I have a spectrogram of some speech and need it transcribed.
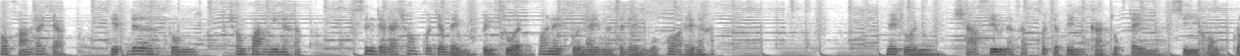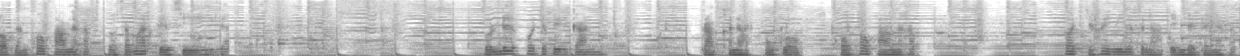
ข้อความได้จาก header ตรงช่องกว้างนี้นะครับ ซึ่งแต่ละช่องก็จะแบ่งเป็นส่วนว่าในส่วนใดมันแสดงหัวข้ออะไรนะครับ ในส่วน Sharp Fill นะครับ ก็จะเป็นการตกแต่งสีของกรอบหลังข้อความนะครับ เราสามารถเปลี่ยนสีได้ Border ก็จะเป็นการ ปรับขนาดของกรอบของข้อความนะครับ ก็จะให้มีลักษณะเป็นแบบใดนะครับ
